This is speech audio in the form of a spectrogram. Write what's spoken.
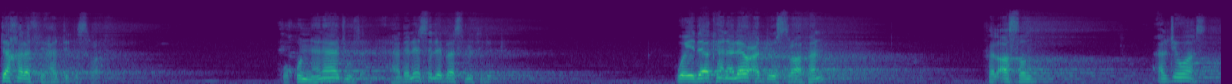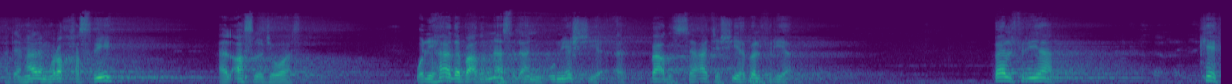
دخلت في حد الإسراف. وقلنا لا يجوز هذا ليس لباس مثلك. وإذا كان لا يعد إسرافا فالأصل الجواز. ما دام هذا مرخص فيه. الأصل الجواز. ولهذا بعض الناس الآن يقول يشي بعض الساعات يشيها بألف ريال بألف ريال كيف؟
